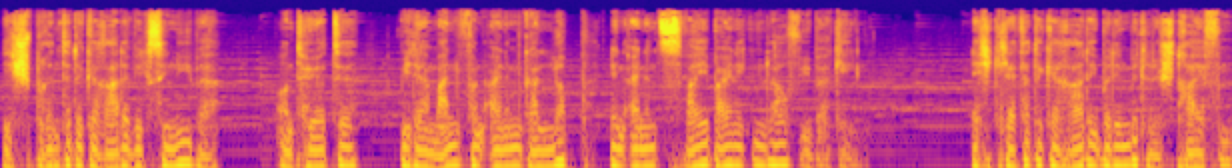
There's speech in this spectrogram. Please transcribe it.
Ich sprintete geradewegs hinüber und hörte, wie der Mann von einem Galopp in einen zweibeinigen Lauf überging. Ich kletterte gerade über den Mittelstreifen,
